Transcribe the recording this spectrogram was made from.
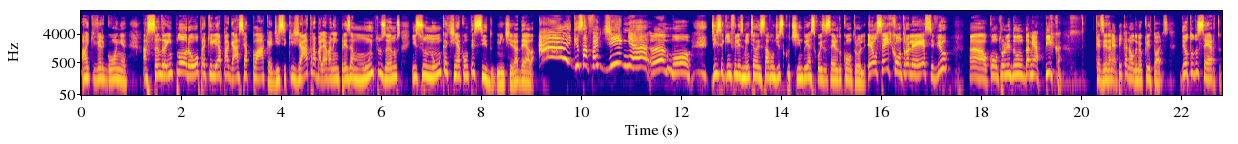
Ai, que vergonha. A Sandra implorou para que ele apagasse a placa. Disse que já trabalhava na empresa há muitos anos e isso nunca tinha acontecido. Mentira dela. Ai, que safadinha! Amo! Disse que infelizmente elas estavam discutindo e as coisas saíram do controle. Eu sei que controle é esse, viu? Ah, o controle do, da minha pica. Quer dizer, da minha pica não, do meu clitóris. Deu tudo certo.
